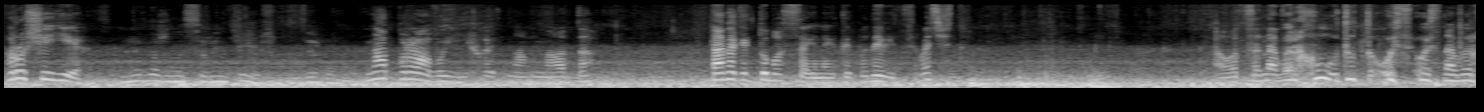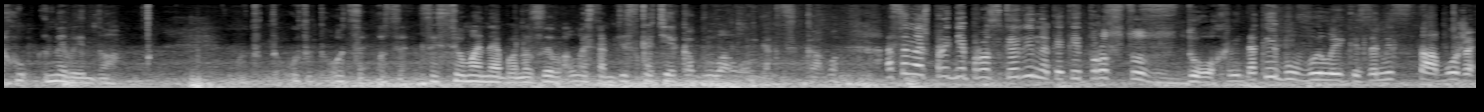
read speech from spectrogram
гроші є. Ну, навіть на Сарентіївську, де воно? Направо їхати нам треба. Там як до басейна йти, подивіться, бачите? А оце наверху, тут ось ось наверху не видно. Це сьоме небо називалось, там дискотека була, о, як цікаво. А це наш Придніпровський ринок, який просто здох. Він такий був великий за міста. Боже,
